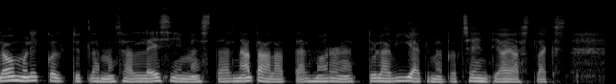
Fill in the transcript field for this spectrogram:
loomulikult ütleme seal esimestel nädalatel, ma arvan, et üle viiekümne protsendi ajast läks Äh,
